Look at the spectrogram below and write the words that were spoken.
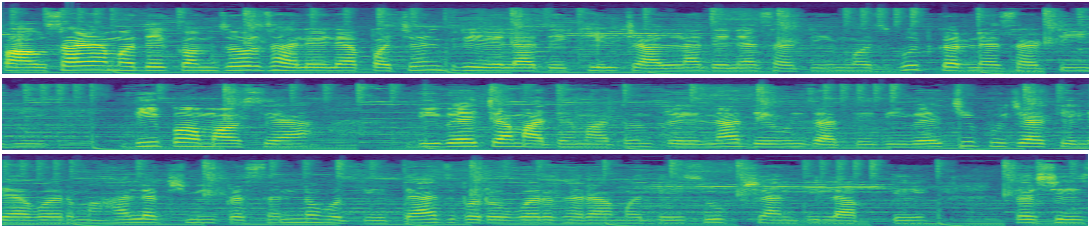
पावसाळ्यामध्ये कमजोर झालेल्या पचनक्रियेला देखील चालना देण्यासाठी मजबूत करण्यासाठी ही दीप अमावस्या दिव्याच्या माध्यमातून प्रेरणा देऊन जाते. दिव्याची पूजा केल्यावर महालक्ष्मी प्रसन्न होते. त्याचबरोबर घरामध्ये सुख शांती लाभते. तसेच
